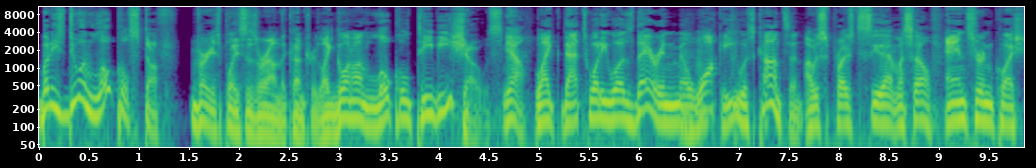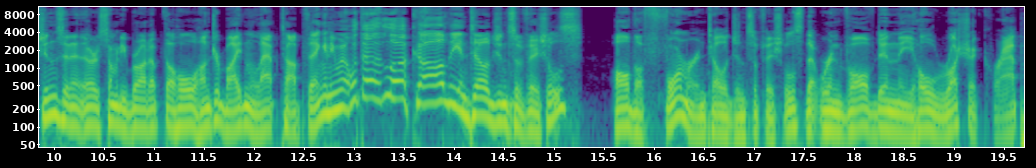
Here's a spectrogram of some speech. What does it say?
but he's doing local stuff various places around the country, like going on local TV shows. Yeah. like that's what he was there in mm-hmm. Milwaukee, Wisconsin. I was surprised to see that myself. answering questions, and or somebody brought up the whole Hunter Biden laptop thing, and he went, "What the look? All the intelligence officials, all the former intelligence officials that were involved in the whole Russia crap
